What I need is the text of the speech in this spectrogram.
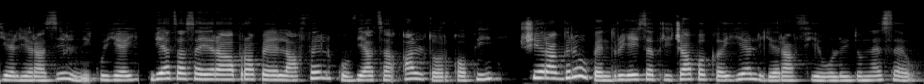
El era zilnic cu ei, viața sa era aproape la fel cu viața altor copii și era greu pentru ei să priceapă că el era Fiul lui Dumnezeu.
